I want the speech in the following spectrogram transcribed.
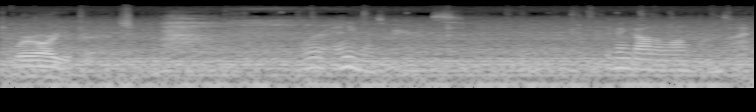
So where are your parents? Where are anyone's parents. They've been gone a long, long time.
